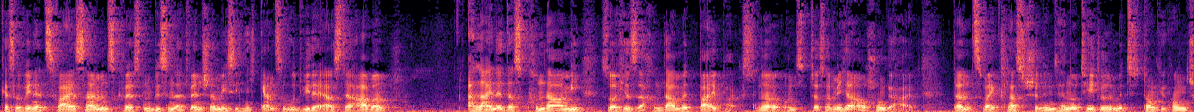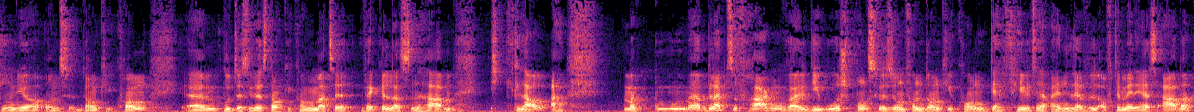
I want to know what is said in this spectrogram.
Castlevania 2, Simon's Quest, ein bisschen Adventure-mäßig, nicht ganz so gut wie der erste, aber alleine, dass Konami solche Sachen damit beipackt. Ne? Und das hat mich ja auch schon gehypt. Dann zwei klassische Nintendo-Titel mit Donkey Kong Jr. und Donkey Kong. Ähm, gut, dass sie das Donkey Kong Matte weggelassen haben. Ich glaube, ah, man, man, bleibt zu fragen, weil die Ursprungsversion von Donkey Kong, der fehlte ein Level auf dem NES, aber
